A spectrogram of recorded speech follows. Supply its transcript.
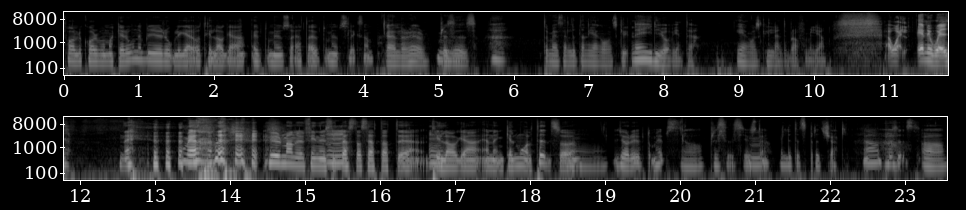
falukorv och makaroner blir ju roligare att tillaga utomhus och äta utomhus. Liksom. Eller hur? Mm. Precis. Ta med sig en liten engångsgrill. Nej, det gör vi inte. Engångsgrill är inte bra för miljön. Ah, Well, anyway. Nej. Men Hur man nu finner sitt Mm. bästa sätt att eh, tillaga en enkel måltid, så Mm. gör det utomhus. Ja, precis. Just Mm. det. Ett litet spritkök. Ja, precis. Ja.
